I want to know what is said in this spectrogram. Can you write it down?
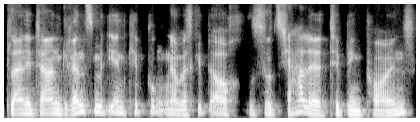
planetaren Grenzen mit ihren Kipppunkten, aber es gibt auch soziale Tipping Points.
